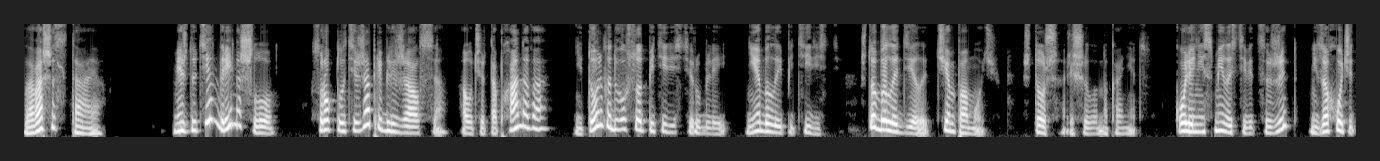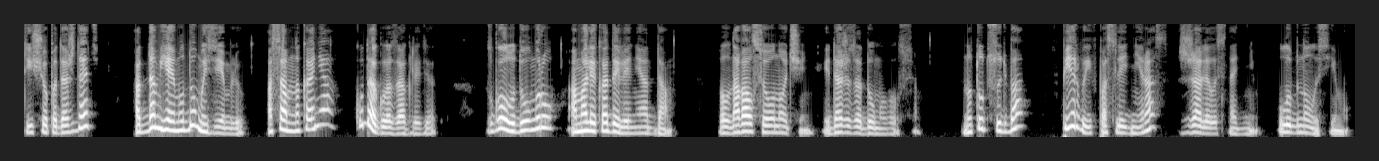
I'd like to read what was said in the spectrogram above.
Глава шестая. Между тем время шло. Срок платежа приближался, а у Чертопханова не только 250 рублей, не было и 50. Что было делать, чем помочь? Что ж, решил он наконец, коли не смилостивится жид, не захочет еще подождать, отдам я ему дом и землю, а сам на коня, куда глаза глядят. С голоду умру, а Малек Аделя не отдам. Волновался он очень и даже задумывался. Но тут судьба первый и в последний раз сжалилась над ним, улыбнулась ему.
